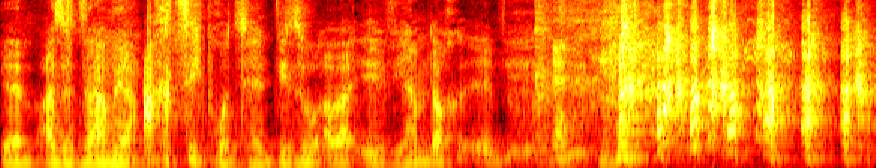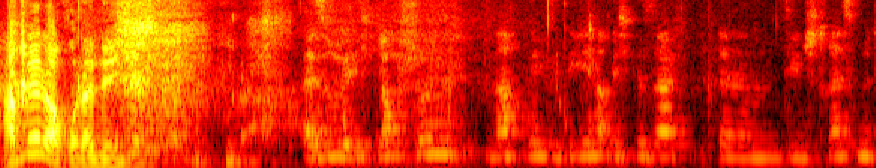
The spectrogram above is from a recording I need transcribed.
Ähm, also sagen wir 80 Prozent. Wieso? Aber äh, wir haben doch. Äh, haben wir doch, oder nicht? Also ich glaube schon, nach BBB habe ich gesagt, ähm, den Stress mit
